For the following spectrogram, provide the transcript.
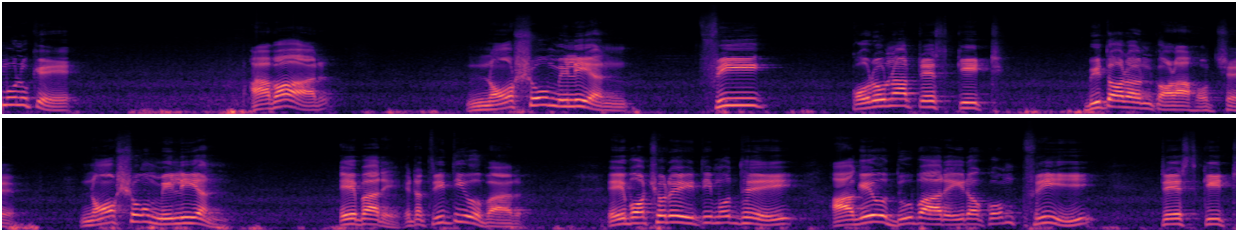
মুলুকে আবার নশো million free corona test kit বিতরণ করা হচ্ছে। নশো মিলিয়ন এবারে, এটা তৃতীয়বার। এই বছরে ইতিমধ্যেই আগেও দুবার এই রকম ফ্রি টেস্ট কিট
